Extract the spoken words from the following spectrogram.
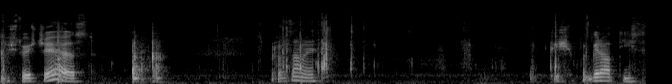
Coś tu jeszcze jest. Sprawdzamy. Gratis.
